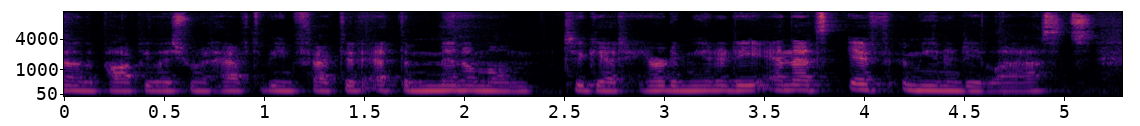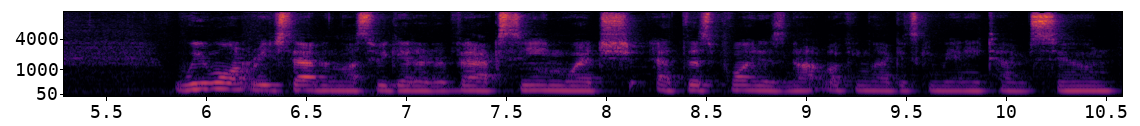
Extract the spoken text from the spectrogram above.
of the population would have to be infected at the minimum to get herd immunity, and that's if immunity lasts. We won't reach that unless we get a vaccine, which at this point is not looking like it's going to be anytime soon.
